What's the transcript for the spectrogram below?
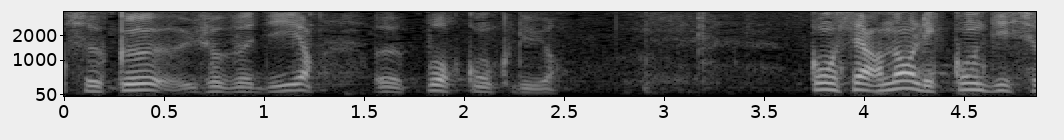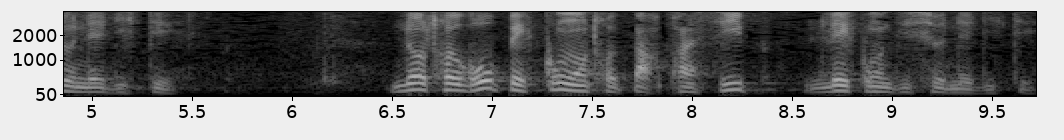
Ce que je veux dire pour conclure. Concernant les conditionnalités, notre groupe est contre, par principe, les conditionnalités.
